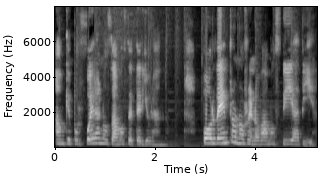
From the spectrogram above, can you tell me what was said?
aunque por fuera nos vamos deteriorando, por dentro nos renovamos día a día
